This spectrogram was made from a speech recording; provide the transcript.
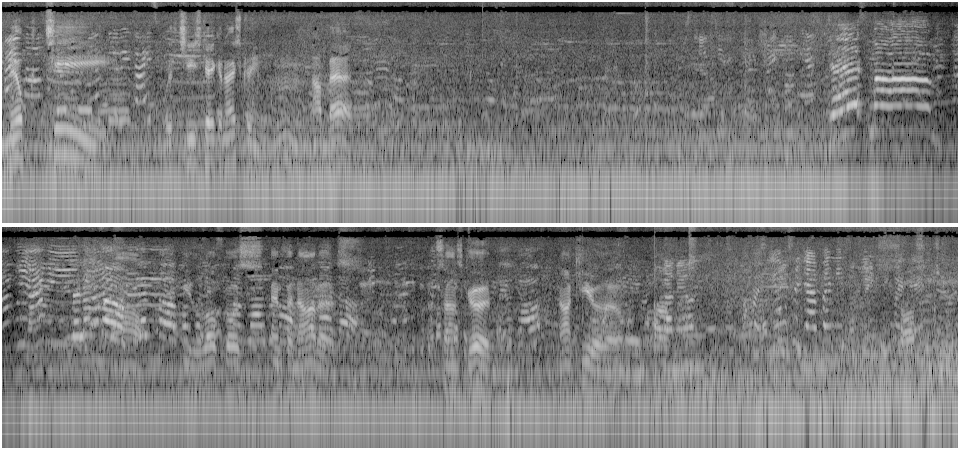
Milk tea with cheesecake and ice cream. Mmm, not bad. Empanadas. That sounds good. Not keto though. Yung sa Japanese cake. Sausages,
